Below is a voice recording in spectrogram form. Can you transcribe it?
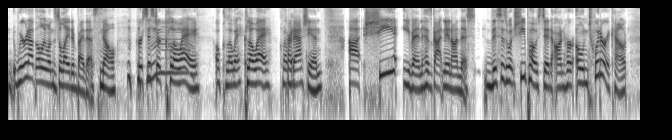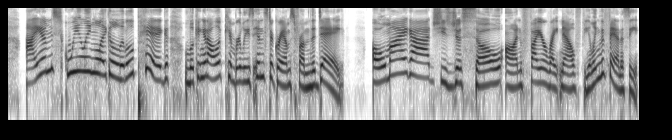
We're not the only ones delighted by this. No. Her sister, Khloé. Oh, Khloé. Khloé, Khloé. Kardashian, uh, she even has gotten in on this. This is what she posted on her own Twitter account. I am squealing like a little pig looking at all of Kimberly's Instagrams from the day. Oh my God, she's just so on fire right now, feeling the fantasy.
